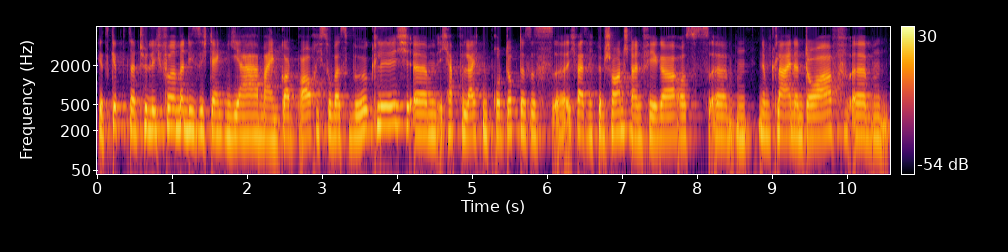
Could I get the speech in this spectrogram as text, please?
Jetzt gibt es natürlich Firmen, die sich denken, ja, mein Gott, brauche ich sowas wirklich? Ähm, ich habe vielleicht ein Produkt, das ist, äh, ich weiß nicht, ich bin Schornsteinfeger aus ähm, einem kleinen Dorf ähm,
